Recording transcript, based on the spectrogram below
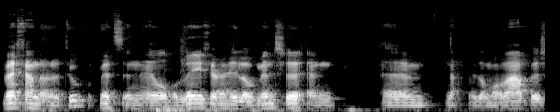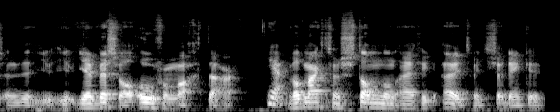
wij gaan daar naartoe met een heel leger, een hele hoop mensen en um, nou, met allemaal wapens. En de, je, je, hebt best wel overmacht daar. Ja. Wat maakt zo'n stam dan eigenlijk uit? Want je zou denken,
